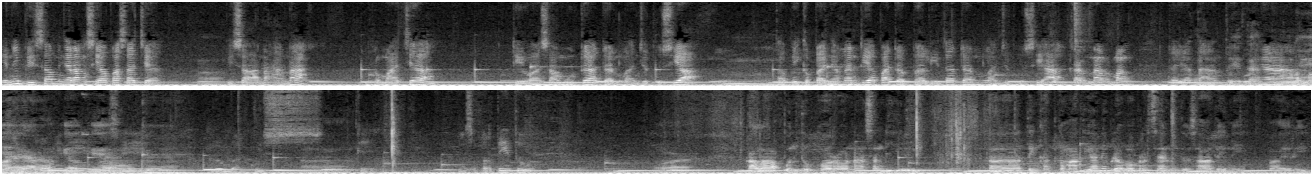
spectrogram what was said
ini bisa menyerang siapa saja. Bisa anak-anak, remaja, dewasa muda dan lanjut usia. Hmm. Tapi kebanyakan dia pada balita dan lanjut usia karena memang daya tahan Daya tahan tubuhnya tubuh lemah ya. masih Oke. belum bagus. Ah. Oke. Nah, seperti itu. Wah. Kalau untuk corona sendiri eh, tingkat kematiannya berapa persen untuk saat ini, Pak Eri?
